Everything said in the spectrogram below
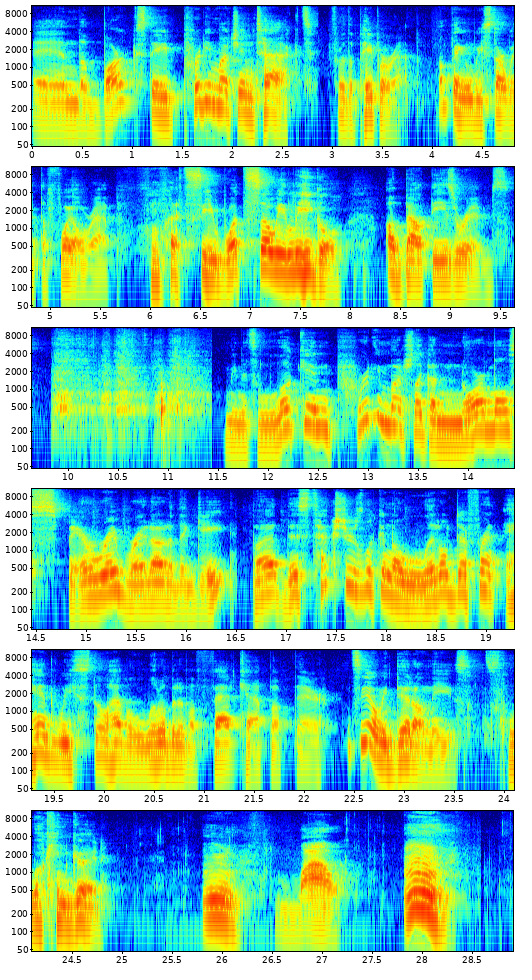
and the bark stayed pretty much intact for the paper wrap. I'm thinking we start with the foil wrap. Let's see what's so illegal about these ribs. I mean, it's looking pretty much like a normal spare rib right out of the gate, but this texture is looking a little different and we still have a little bit of a fat cap up there. Let's see how we did on these. It's looking good. Mmm, wow. Mmm.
